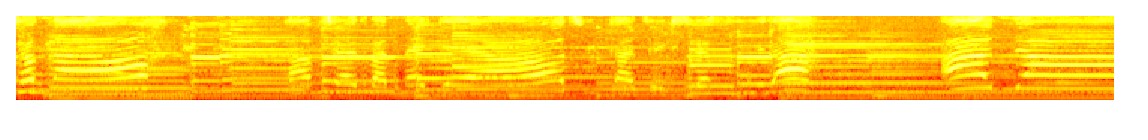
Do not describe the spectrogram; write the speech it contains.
보셨나요? 다음 시간에 만날게요. 지금까지 엑시였습니다. 안녕!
